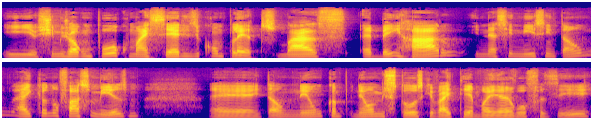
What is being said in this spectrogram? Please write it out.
e os times jogam um pouco mais sérios e completos, mas é bem raro e nessa início então aí que eu não faço mesmo. É, então nenhum, nenhum amistoso que vai ter amanhã eu vou fazer.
